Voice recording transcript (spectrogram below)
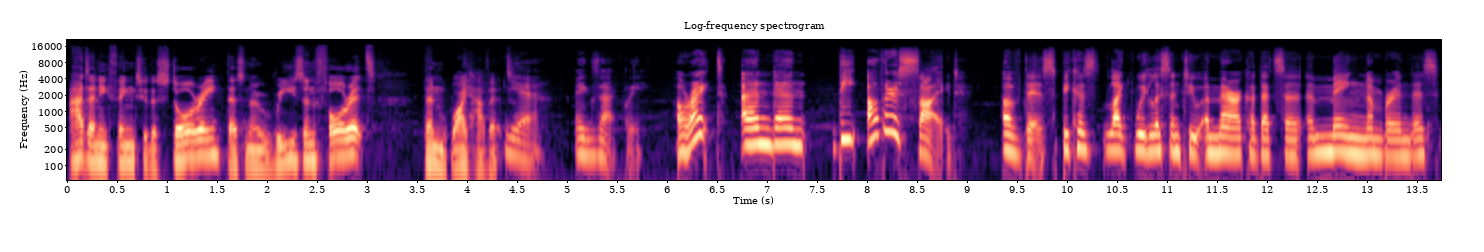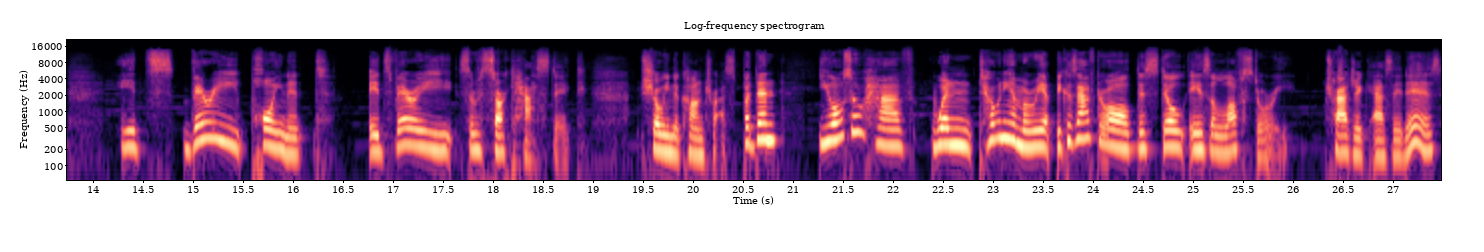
add anything to the story, there's no reason for it, then why have it? Yeah, exactly. All right. And then the other side of this, because like we listen to America, that's a, a main number in this, it's very poignant. It's very sort of sarcastic, showing the contrast. But then you also have when Tony and Maria, because after all, this still is a love story. Tragic as it is,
